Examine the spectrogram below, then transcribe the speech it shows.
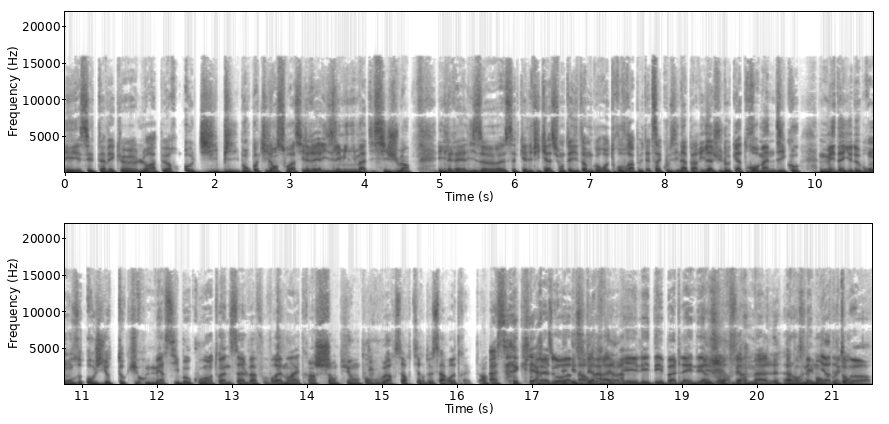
Et c'est avec le rappeur OGB. Bon quoi qu'il en soit, s'il réalise les minima d'ici juin, il réalise cette qualification. Teddy Tamgo retrouvera peut-être sa cousine à Paris, la judokate Romane Dico, médaillée de bronze au JO de Tokyo. Merci beaucoup Antoine Salva. Faut vraiment être un champion pour vouloir sortir de sa retraite. Hein. Ah, c'est clair. Parce qu'on va Et pas faire mal. les, les débats de l'année Et dernière. se faire mal à On l'entraînement bien tout le temps. d'accord.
